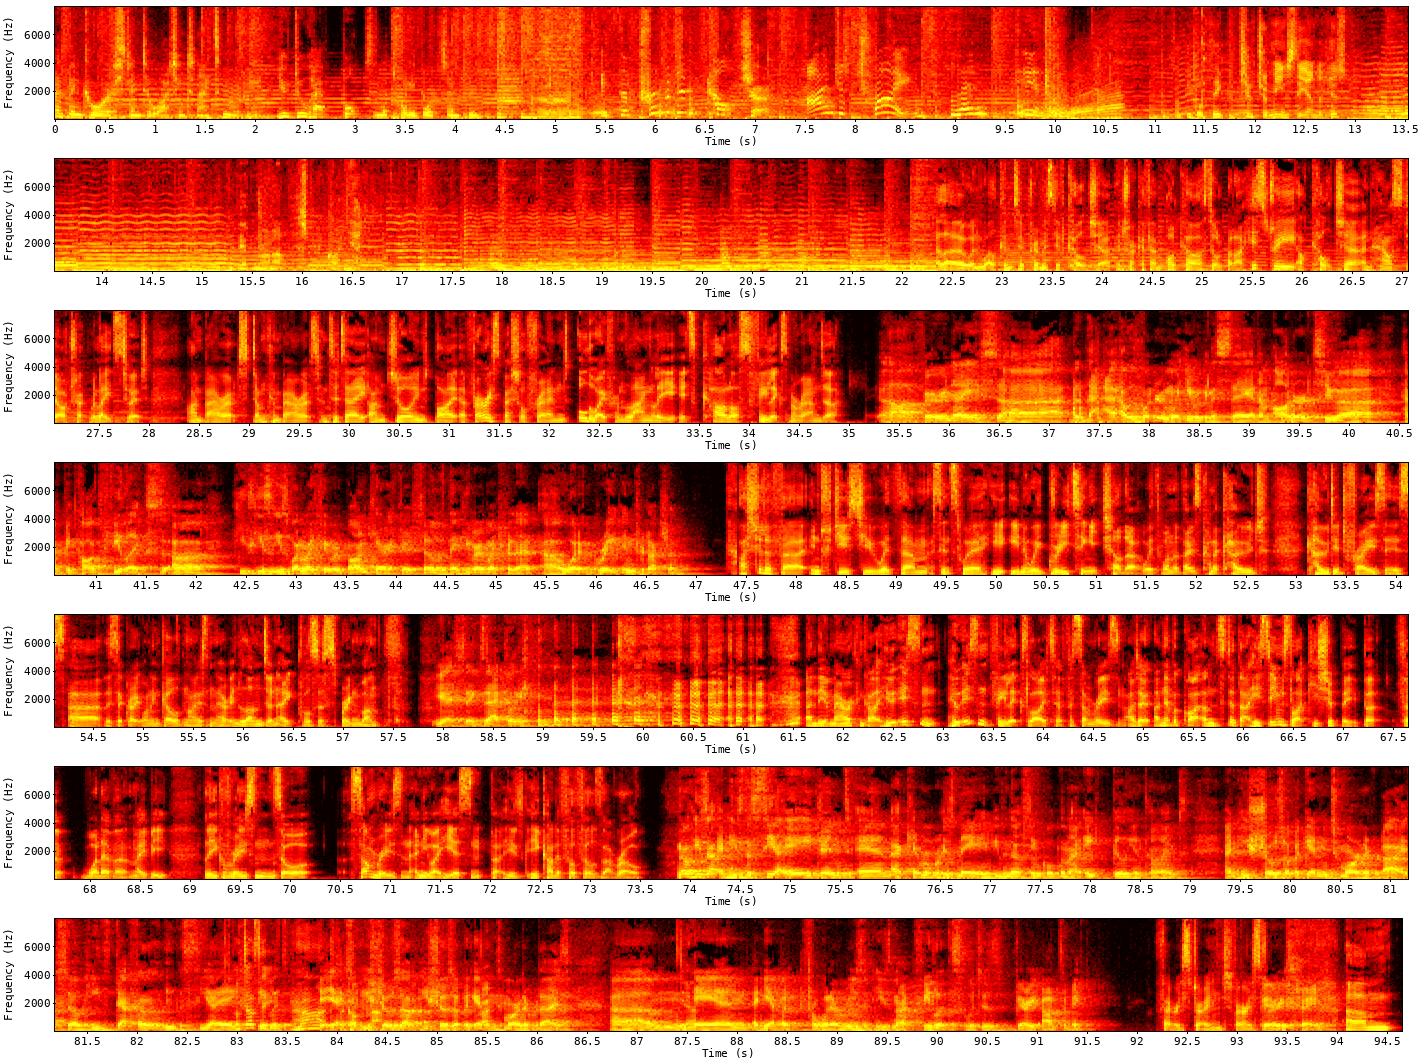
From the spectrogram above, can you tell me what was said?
I've been coerced into watching tonight's movie. You do have books in the 24th century. It's a primitive culture. I'm just trying to blend in. Some people think the future means the end of history. We haven't run out of history quite yet. Hello and welcome to Primitive Culture, a Trek FM podcast all about our history, our culture, and how Star Trek relates to it. I'm Barrett, Duncan Barrett, and today I'm joined by a very special friend all the way from Langley. It's Carlos Felix Miranda. Ah, very nice. Uh, th- that, I, I was wondering what you were going to say, and I'm honored to uh, have been called Felix. Uh, he's, he's, he's one of my favorite Bond characters, so thank you very much for that. Uh, what a great introduction. I should have uh, introduced you with, um, since we're, you, you, know, we're greeting each other with one of those kind of code, coded phrases. Uh, there's a great one in Goldeneye, isn't there? In London, April's a spring month. Yes, exactly. and the American guy who isn't who isn't Felix Leiter for some reason. I don't I never quite understood that. He seems like he should be, but for whatever, maybe legal reasons or some reason anyway he isn't, but he's he kind of fulfills that role. No, he's not, and he's the CIA agent, and I can't remember his name, even though I've seen GoldenEye eight billion times. And he shows up again in Tomorrow Never Dies, so he's definitely the CIA. Oh, does he? Ah, yeah, yeah. So he shows up. He shows up again right. in Tomorrow Never Dies. Um, yeah. And and yeah, but for whatever reason, he's not Felix, which is very odd to me. Very strange. Very strange. Very strange. Um,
